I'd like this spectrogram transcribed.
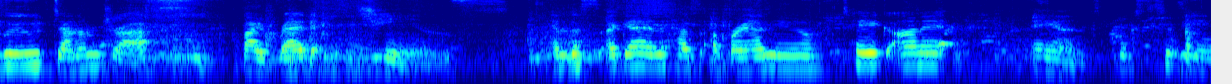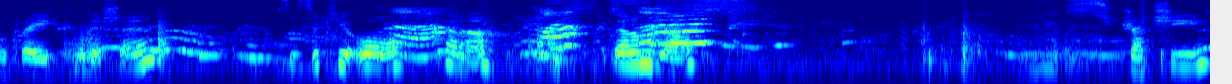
blue denim dress by Red Jeans. And this, again, has a brand new tag on it and looks to be in great condition. This is a cute little kind of denim dress. Stretchy.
